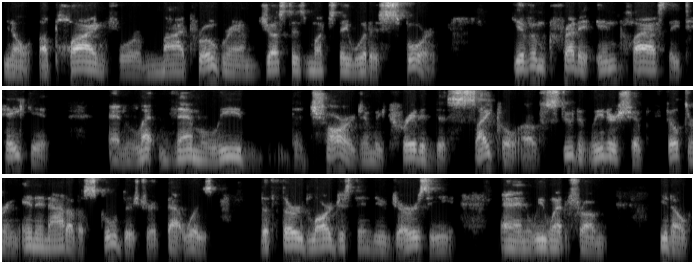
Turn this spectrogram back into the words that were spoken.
you know applying for my program just as much they would as sport give them credit in class they take it and let them lead the charge. And we created this cycle of student leadership filtering in and out of a school district that was the third largest in New Jersey. And we went from, you know,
